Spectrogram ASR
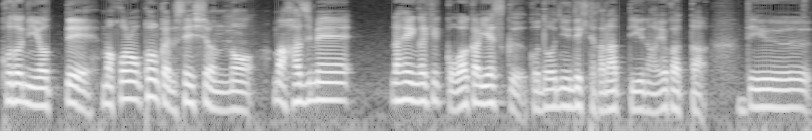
ことによって、まあこの今回のセッションの、まあ初めら辺が結構わかりやすくこう導入できたかなっていうのが良かったっていう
